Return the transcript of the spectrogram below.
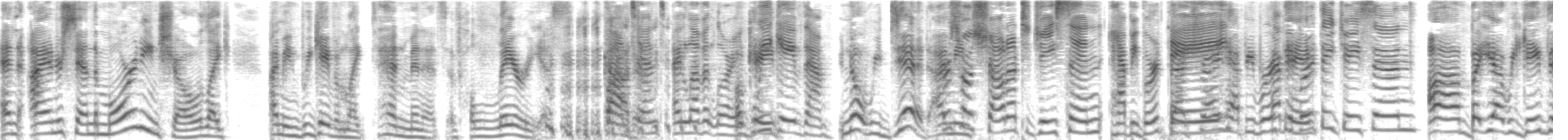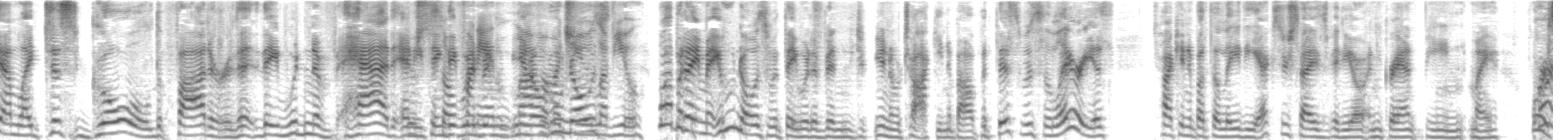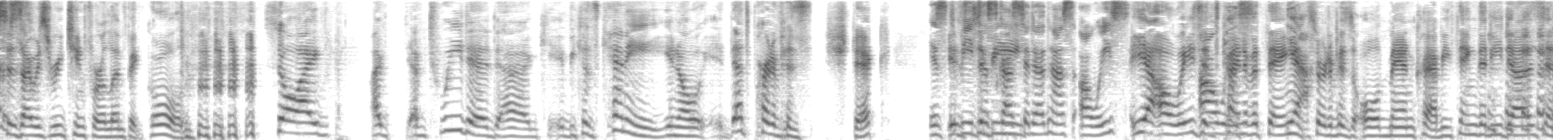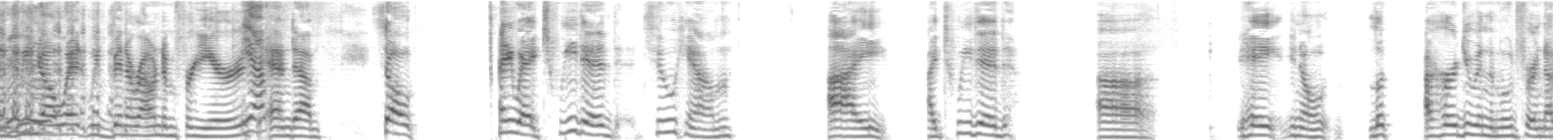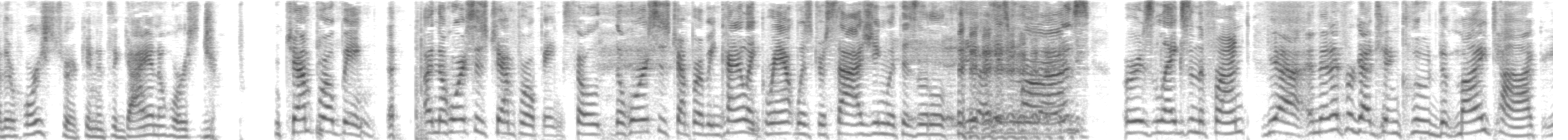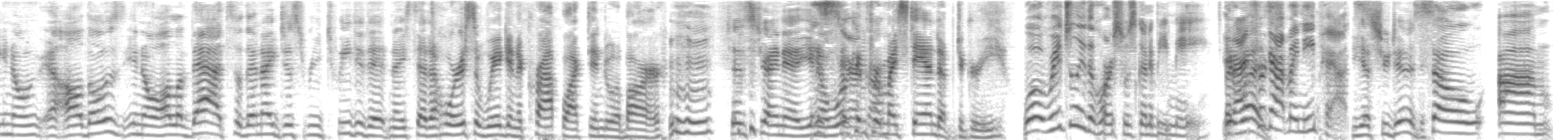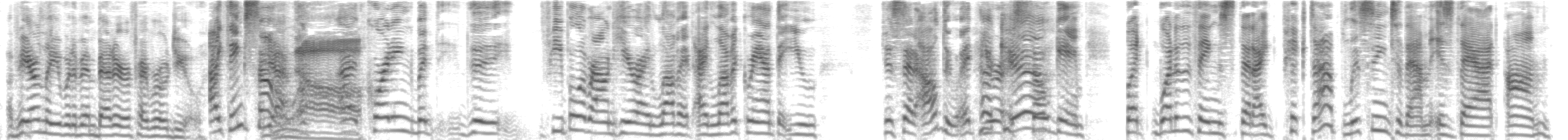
And I understand the morning show. Like, I mean, we gave him like ten minutes of hilarious. Content. I love it, Lori. Okay. We gave them. No, we did. I First mean, of all, shout out to Jason. Happy birthday. That's right. Happy birthday. Happy birthday, Jason. Um, but yeah, we gave them like just gold fodder that they wouldn't have had anything. so they would have been, you know, who knows? love you. Well, but I mean, who knows what they would have been, you know, talking about? But this was hilarious, talking about the lady exercise video and Grant being my horse as I was reaching for Olympic gold. so I've. I've, I've tweeted uh, because Kenny, you know, that's part of his shtick. Is to Is be to be- disgusted on us always. Yeah, always. It's Always. kind of a thing. Yeah. It's sort of his old man crabby thing that he does, and we know it. We've been around him for years. Yep. And um, so, anyway, I tweeted to him. I I tweeted, uh, "Hey, you know, look, I heard you in the mood for another horse trick, and it's a guy in a horse jump." Jump roping. and the horse is jump roping. So the horse is jump roping, kind of like Grant was dressaging with his little his paws or his legs in the front. Yeah, and then I forgot to include the my talk, you know, all those, you know, all of that. So then I just retweeted it and I said a horse, a wig, and a crop walked into a bar. Mm-hmm. Just trying to, you know, working for my stand up degree. Well, originally the horse was going to be me, but I forgot my knee pads. Yes, you did. So, um, Apparently, it would have been better if I rode you. I think so. Yeah. Uh, according, but the people around here, I love it. I love it, Grant, that you just said, I'll do it. Heck You're yeah. so game. But one of the things that I picked up listening to them is that um,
